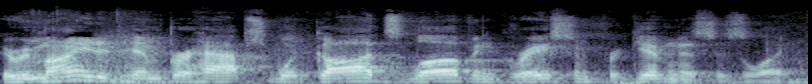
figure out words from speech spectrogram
It reminded him, perhaps, what God's love and grace and forgiveness is like.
